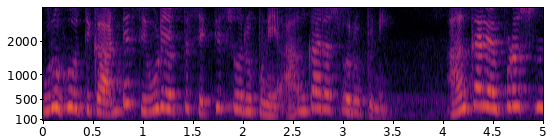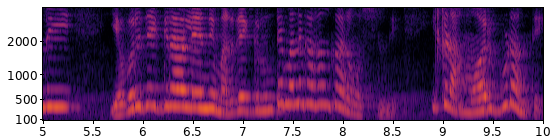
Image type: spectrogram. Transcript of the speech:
పురుహూతిక అంటే శివుడి యొక్క శక్తి స్వరూపిణి అహంకార స్వరూపిణి. అహంకారం ఎప్పుడు వస్తుంది ఎవరి దగ్గర లేని మన దగ్గర ఉంటే మనకు అహంకారం వస్తుంది. ఇక్కడ అమ్మవారికి కూడా అంతే.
